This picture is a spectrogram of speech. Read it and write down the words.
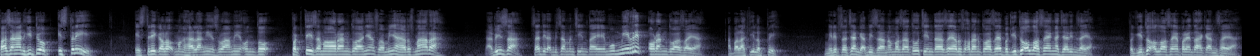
Pasangan hidup, istri. Istri kalau menghalangi suami untuk bekti sama orang tuanya, suaminya harus marah. Tidak bisa. Saya tidak bisa mencintaimu mirip orang tua saya. Apalagi lebih. Mirip saja nggak bisa. Nomor satu, cinta saya harus orang tua saya. Begitu Allah saya ngajarin saya. Begitu Allah saya perintahkan saya.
